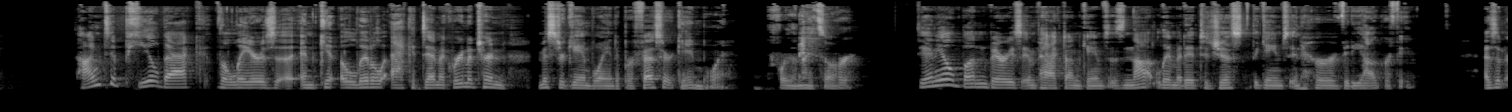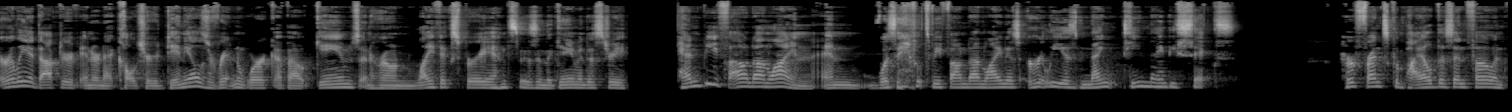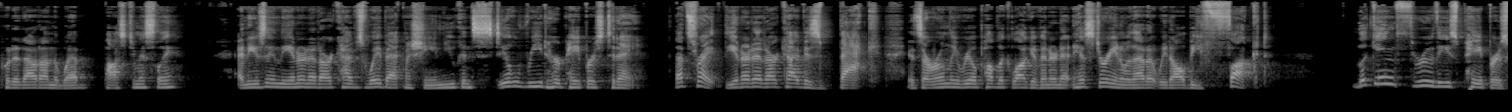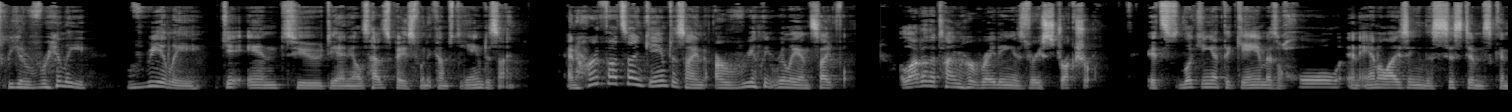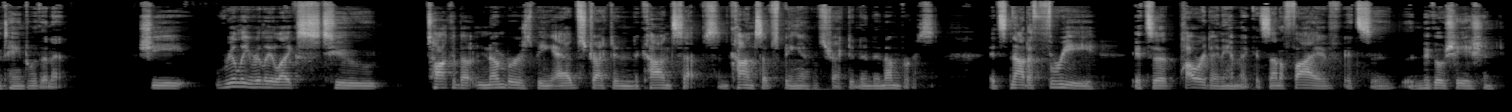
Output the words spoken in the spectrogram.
Time to peel back the layers uh, and get a little academic. We're going to turn Mr. Game Boy into Professor Game Boy before the night's over. Danielle Bunten Berry's impact on games is not limited to just the games in her videography. As an early adopter of internet culture, Danielle's written work about games and her own life experiences in the game industry can be found online and was able to be found online as early as 1996. Her friends compiled this info and put it out on the web posthumously. And using the Internet Archive's Wayback Machine, you can still read her papers today. That's right, the Internet Archive is back. It's our only real public log of internet history, and without it, we'd all be fucked. Looking through these papers, we can really, really get into Danielle's headspace when it comes to game design. And her thoughts on game design are really, really insightful. A lot of the time, her writing is very structural. It's looking at the game as a whole and analyzing the systems contained within it. She really, really likes to talk about numbers being abstracted into concepts and concepts being abstracted into numbers. It's not a three, it's a power dynamic. It's not a five, it's a, negotiation.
